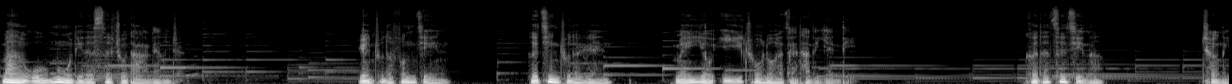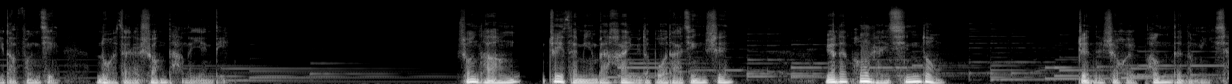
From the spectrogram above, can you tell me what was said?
漫无目的的四处打量着。远处的风景，和近处的人，没有一处落在他的眼底。可他自己呢，成了一道风景，落在了双糖的眼底。双糖这才明白汉语的博大精深，原来怦然心动，真的是会砰的那么一下。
